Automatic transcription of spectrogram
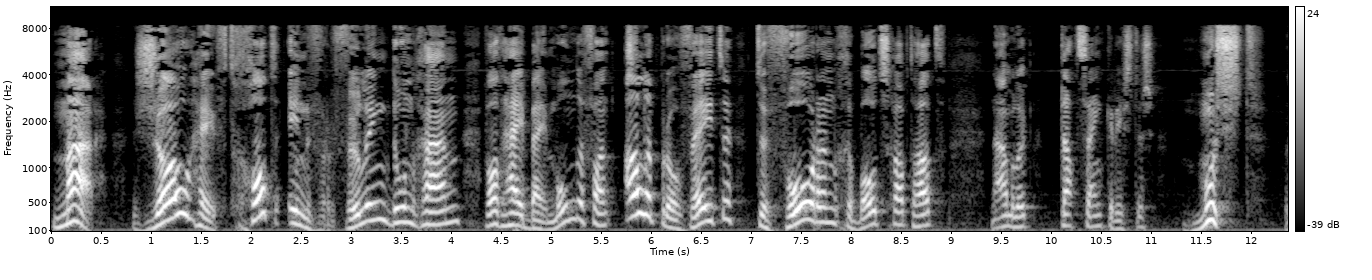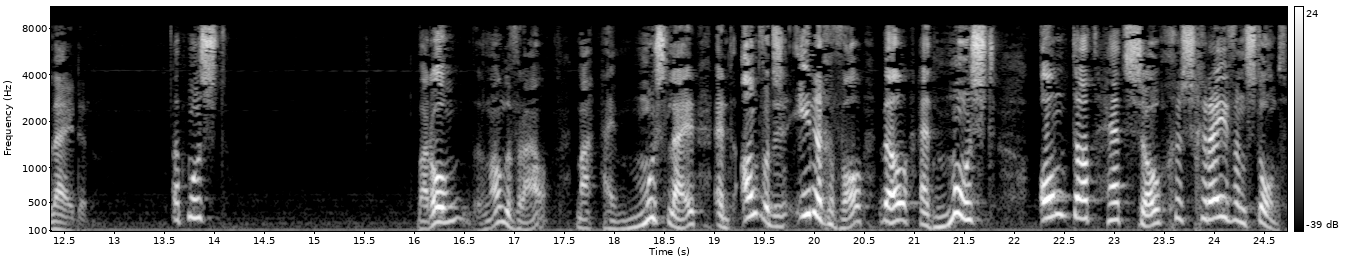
Maar zo heeft God in vervulling doen gaan wat hij bij monden van alle profeten tevoren geboodschapt had, namelijk dat zijn Christus moest lijden. Dat moest. Waarom? Dat is een ander verhaal. Maar hij moest lijden. En het antwoord is in ieder geval wel, het moest omdat het zo geschreven stond.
